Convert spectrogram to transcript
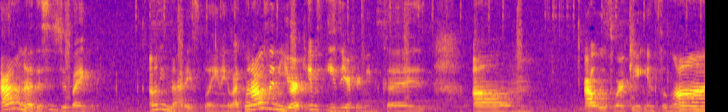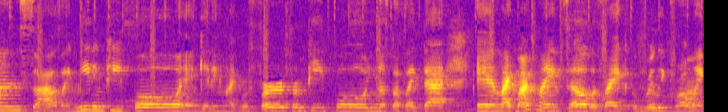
i don't know this is just like i don't even know how to explain it. Like when i was in new york it was easier for me because um I was working in salons, so I was like meeting people and getting like referred from people, you know, stuff like that. And like my clientele was like really growing.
